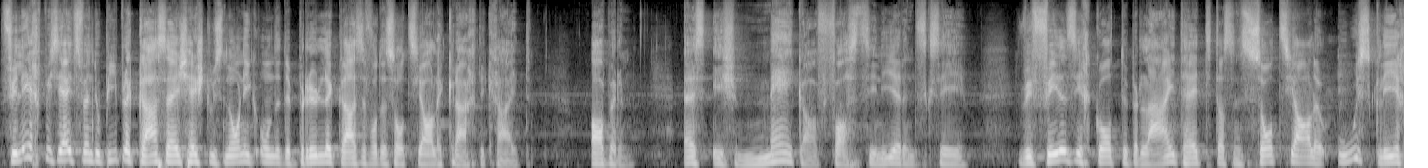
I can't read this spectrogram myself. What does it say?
Vielleicht bis jetzt, wenn du die Bibel gelesen hast, hast du es noch nicht unter der Brille gelesen von der sozialen Gerechtigkeit. Aber es ist mega faszinierend zu sehen, wie viel sich Gott überlegt hat, dass ein sozialer Ausgleich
